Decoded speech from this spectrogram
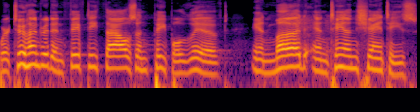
where 250,000 people lived in mud and tin shanties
